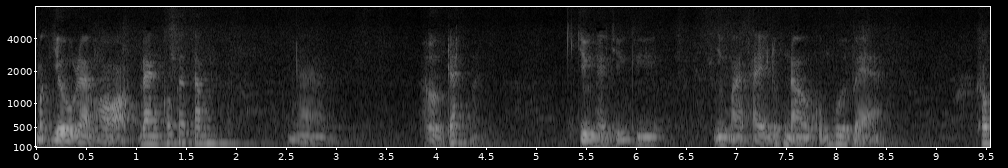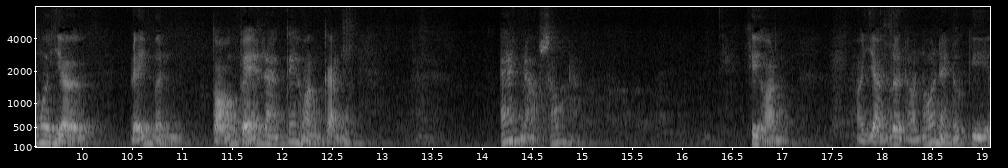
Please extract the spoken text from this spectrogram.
mặc dù là họ đang có cái tâm là hờn trách mình chuyện này chuyện kia, nhưng mà thầy lúc nào cũng vui vẻ. Không bao giờ để mình tỏ vẻ ra cái hoàn cảnh à, ác nào xấu nào. Khi họ họ giận lên, họ nói này nói kia,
